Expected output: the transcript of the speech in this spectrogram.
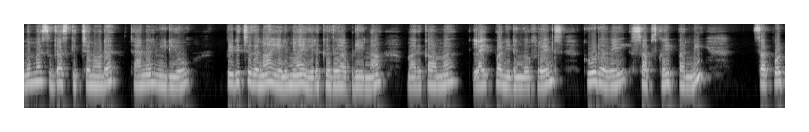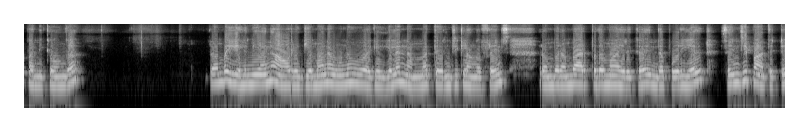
நம்ம சுதாஸ் கிச்சனோட சேனல் வீடியோ பிடிச்சதுன்னா எளிமையாக இருக்குது அப்படின்னா மறக்காம லைக் பண்ணிடுங்க ஃப்ரெண்ட்ஸ் கூடவே சப்ஸ்கிரைப் பண்ணி சப்போர்ட் பண்ணிக்கோங்க. ரொம்ப எளிமையான ஆரோக்கியமான உணவு வகைகளை நம்ம தெரிஞ்சுக்கலாங்க ஃப்ரெண்ட்ஸ் ரொம்ப ரொம்ப அற்புதமாக இருக்க இந்த பொரியல். செஞ்சு பார்த்துட்டு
